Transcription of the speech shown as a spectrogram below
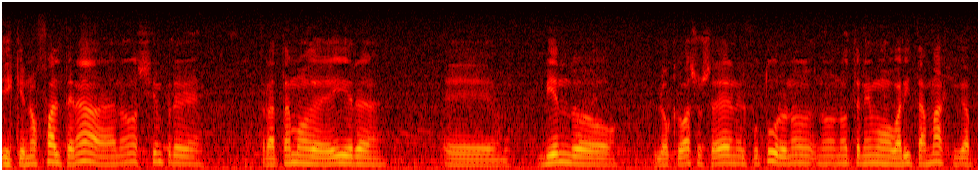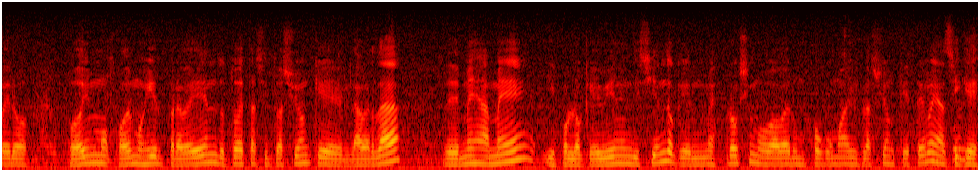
y que no falte nada, ¿no? Siempre tratamos de ir eh, viendo lo que va a suceder en el futuro. No, tenemos varitas mágicas, pero podemos, podemos ir preveyendo toda esta situación que la verdad de mes a mes y por lo que vienen diciendo que el mes próximo va a haber un poco más de inflación que este mes, así que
